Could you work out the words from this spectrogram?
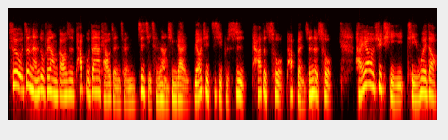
所以，我这难度非常高，是他不但要调整成自己成长心态，了解自己不是他的错，他本身的错，还要去体体会到，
